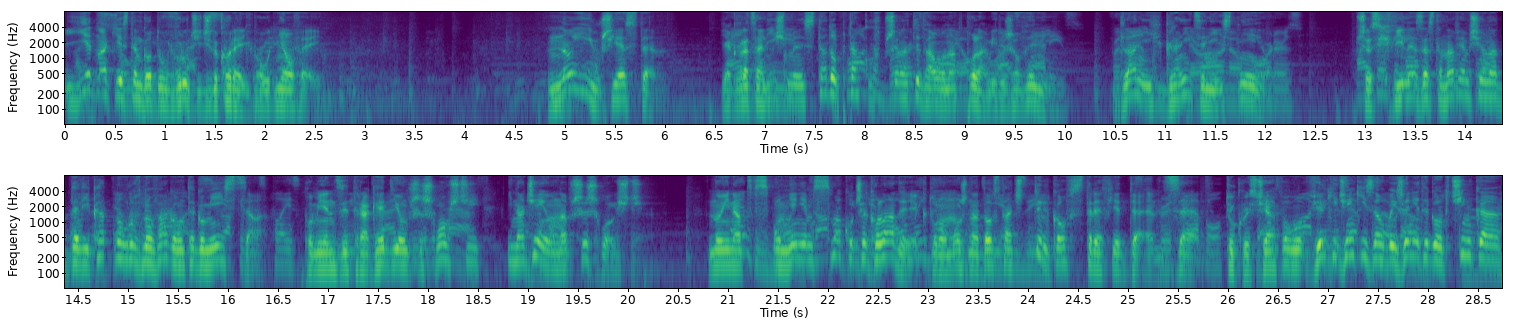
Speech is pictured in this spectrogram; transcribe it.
Jednak jestem gotów wrócić do Korei Południowej. No i już jestem. Jak wracaliśmy, stado ptaków przelatywało nad polami ryżowymi. Dla nich granice nie istnieją. Przez chwilę zastanawiam się nad delikatną równowagą tego miejsca pomiędzy tragedią przeszłości i nadzieją na przyszłość. No i nad wspomnieniem smaku czekolady, którą można dostać tylko w strefie DMZ. Tu Chapel, wielkie dzięki za obejrzenie tego odcinka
